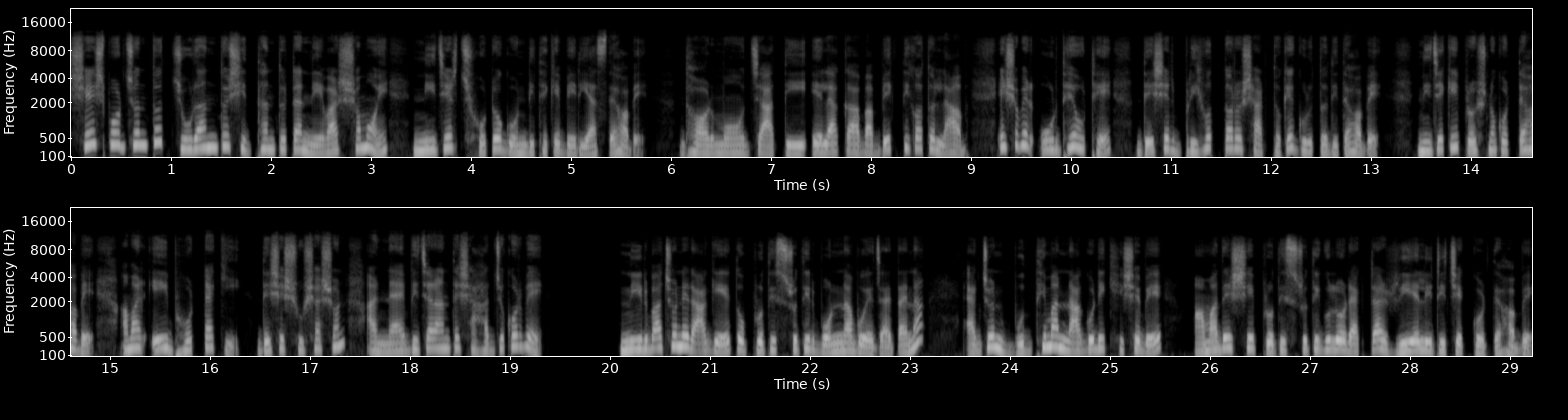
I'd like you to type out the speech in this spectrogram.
শেষ পর্যন্ত চূড়ান্ত সিদ্ধান্তটা নেওয়ার সময় নিজের ছোট গণ্ডি থেকে বেরিয়ে আসতে হবে। ধর্ম, জাতি, এলাকা বা ব্যক্তিগত লাভ এসবের ঊর্ধ্বে উঠে দেশের বৃহত্তর স্বার্থকে গুরুত্ব দিতে হবে। নিজেকেই প্রশ্ন করতে হবে, আমার এই ভোটটা কি দেশের সুশাসন আর ন্যায় বিচার আনতে সাহায্য করবে? নির্বাচনের আগে তো প্রতিশ্রুতির বন্যা বয়ে যায়, তাই না? একজন বুদ্ধিমান নাগরিক হিসেবে আমাদের সেই প্রতিশ্রুতিগুলোর একটা রিয়েলিটি চেক করতে হবে।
